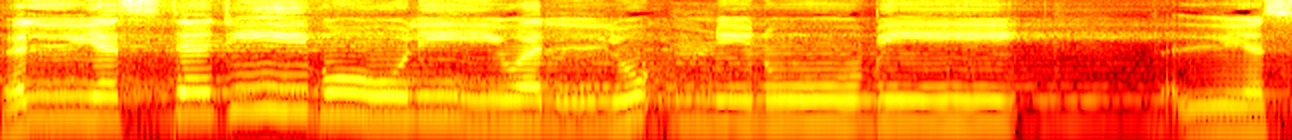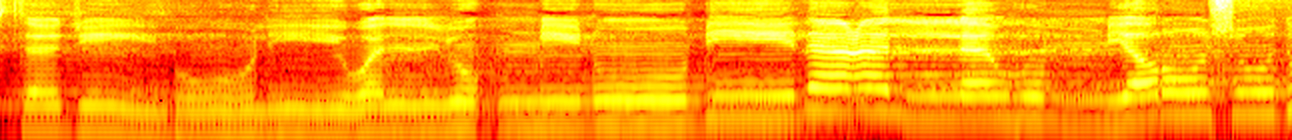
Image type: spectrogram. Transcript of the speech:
فليستجيبوا لي وليؤمنوا بي. فليستجيبوا لي وليؤمنوا بي لعلهم يرشدون.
